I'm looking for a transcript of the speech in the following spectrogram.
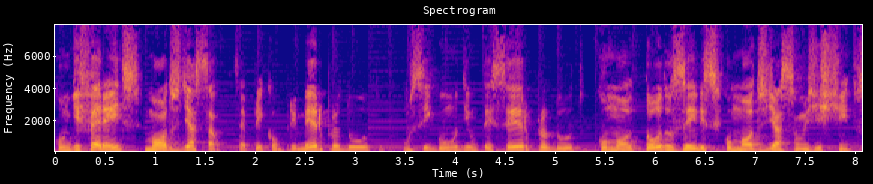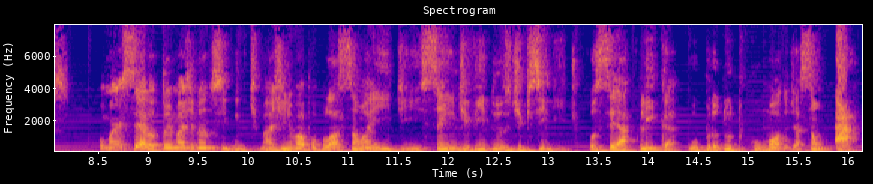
Com diferentes modos de ação. Você aplica um primeiro produto, um segundo e um terceiro produto, com todos eles com modos de ações distintos. Ô Marcelo, eu tô imaginando o seguinte: imagine uma população aí de 100 indivíduos de psilídeo. Você aplica o produto com modo de ação A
